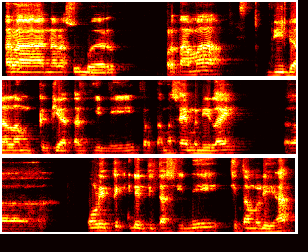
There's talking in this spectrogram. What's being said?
para narasumber. Pertama, di dalam kegiatan ini, pertama saya menilai politik identitas ini kita melihat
